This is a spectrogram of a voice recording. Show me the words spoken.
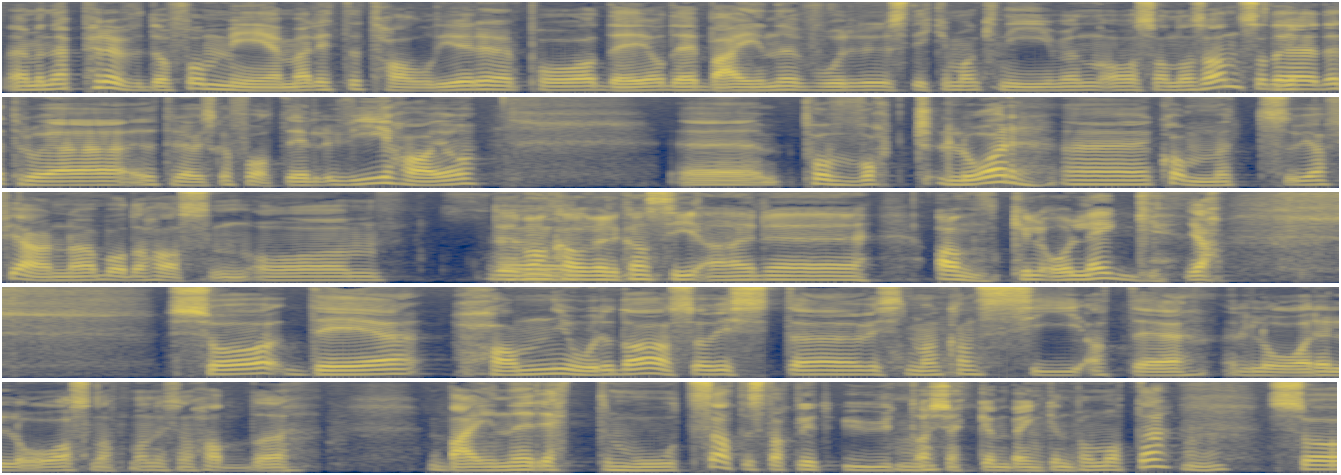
Nei, Men jeg prøvde å få med meg litt detaljer på det og det beinet. Hvor stikker man kniven og sånn og sånn. Så det, det, tror, jeg, det tror jeg vi skal få til. Vi har jo eh, på vårt lår eh, kommet Vi har fjerna både hasen og Det man kan, vel kan si er eh, ankel og legg. Ja. Så det han gjorde da, så hvis, det, hvis man kan si at det låret lå sånn at man liksom hadde beinet rett mot seg, at det stakk litt ut av kjøkkenbenken, på en måte, så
